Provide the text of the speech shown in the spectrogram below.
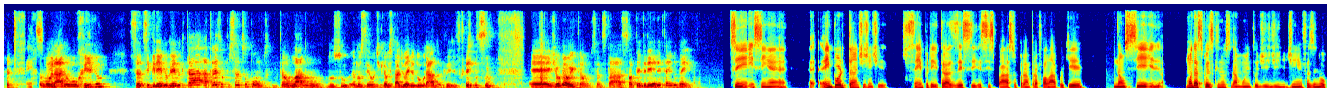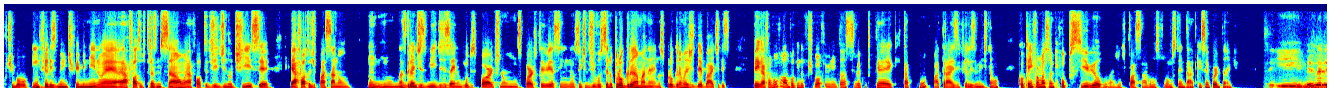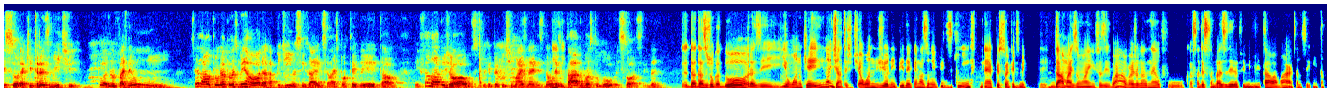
É um horário horrível. Santos e Grêmio, o Grêmio que está atrás do Santos um ponto. Então, lá no, no sul, eu não sei onde que é o estádio Hélio Dourado, acredito que seja no sul. É, jogão, então. O Santos está só pedreira e está indo bem. Sim, sim, é é, é importante a gente sempre trazer esse, esse espaço para falar, porque não se uma das coisas que não se dá muito de, de, de, ênfase no futebol, infelizmente, feminino, é a falta de transmissão, é a falta de, de notícia, é a falta de passar num, num, nas grandes mídias aí, no Globo Esporte, num Sport TV, assim, no sentido de você no programa, né? Nos programas de debate, eles pegar e falar, vamos falar um pouquinho do futebol feminino. Então, você vê que, é, que tá muito atrás, infelizmente. Então, qualquer informação que for possível, a gente passar, vamos, vamos tentar, porque isso é importante. E mesmo a emissora que transmite, pô, não faz nenhum, sei lá, um programa pelo menos meia hora, rapidinho, assim, sabe? sei lá, Sport TV e tal e falar dos jogos, repercutir mais, né? Eles dão o resultado, mostram o gol e só, assim, né? Da, das jogadoras e, e, um ano que não adianta, gente. É um ano de Olimpíada, é nas Olimpíadas que né, a pessoa infelizmente dá mais uma ênfase, ah, vai jogar né, o, o, a seleção brasileira feminina e tal, a Marta, não sei o que então.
